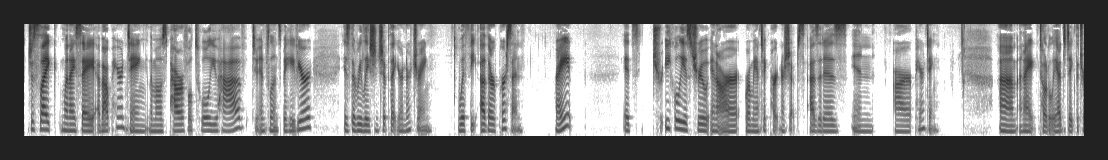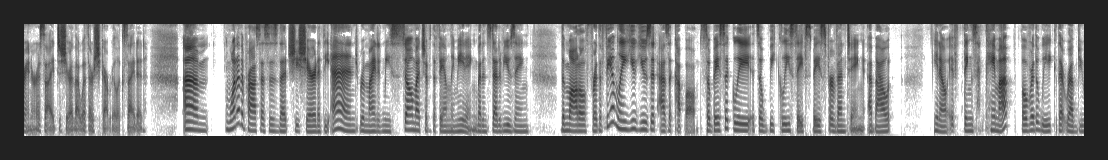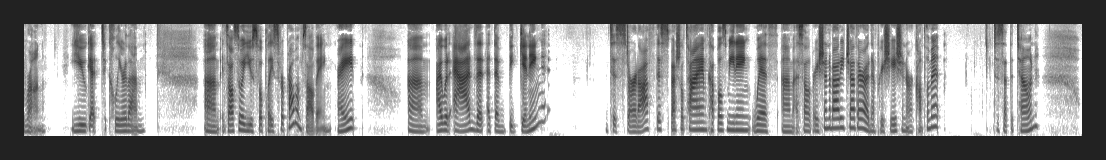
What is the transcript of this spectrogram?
Just like when I say about parenting, the most powerful tool you have to influence behavior is the relationship that you're nurturing with the other person, right? It's tr- equally as true in our romantic partnerships as it is in our parenting. Um, and I totally had to take the trainer aside to share that with her. She got real excited. Um, one of the processes that she shared at the end reminded me so much of the family meeting, but instead of using the model for the family, you use it as a couple. So basically, it's a weekly safe space for venting about, you know, if things came up over the week that rubbed you wrong, you get to clear them. Um, it's also a useful place for problem solving, right? Um, I would add that at the beginning, to start off this special time couples meeting with um, a celebration about each other, an appreciation or a compliment to set the tone.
